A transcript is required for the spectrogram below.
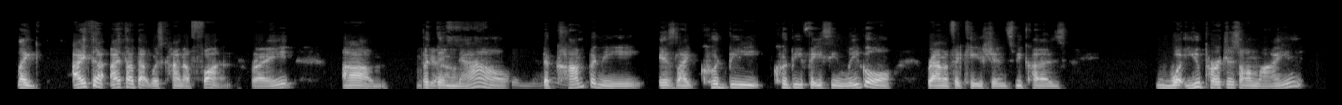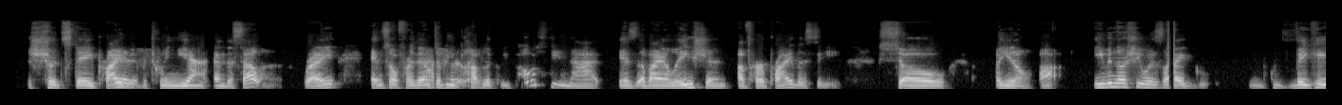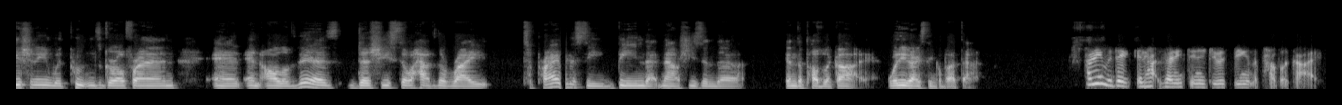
like i thought i thought that was kind of fun right um but Yeah. then now the company is like could be could be facing legal ramifications because what you purchase online should stay private Is- between you yeah. and the seller right and so for them to be publicly posting that is a violation of her privacy so you know uh, even though she was like vacationing with putin's girlfriend and and all of this does she still have the right to privacy being that now she's in the in the public eye what do you guys think about that I don't even think it has anything to do with being in the public eye.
